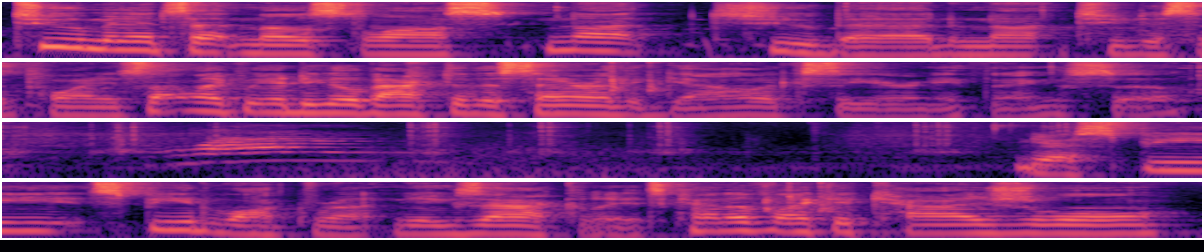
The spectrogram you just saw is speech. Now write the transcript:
two minutes at most loss, not too bad, I'm not too disappointed. It's not like we had to go back to the center of the galaxy or anything, so. Yeah, speed speed walk run, exactly. It's kind of like a casual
